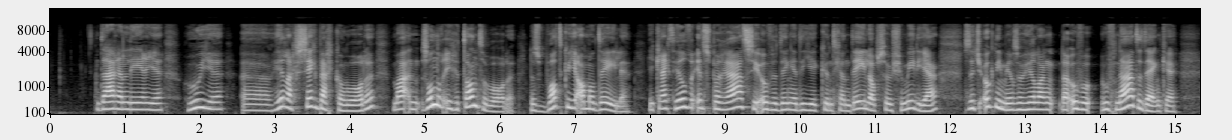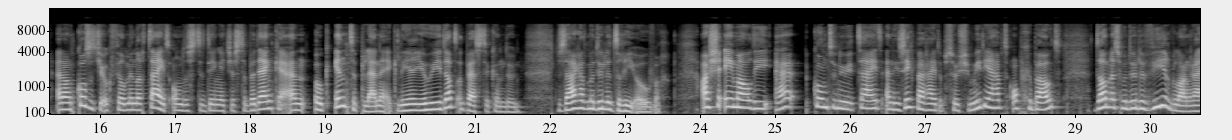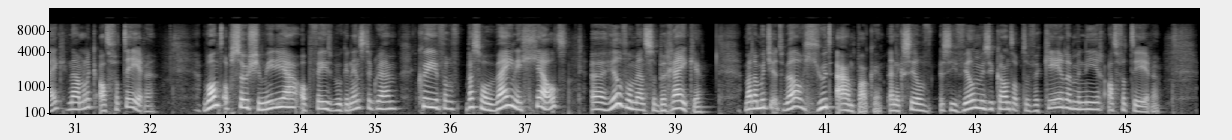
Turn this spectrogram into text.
Daarin leer je hoe je uh, heel erg zichtbaar kan worden, maar zonder irritant te worden. Dus wat kun je allemaal delen? Je krijgt heel veel inspiratie over de dingen die je kunt gaan delen op social media, zodat je ook niet meer zo heel lang daarover hoeft na te denken. En dan kost het je ook veel minder tijd om dus de dingetjes te bedenken en ook in te plannen. Ik leer je hoe je dat het beste kunt doen. Dus daar gaat module 3 over. Als je eenmaal die hè, continuïteit en die zichtbaarheid op social media hebt opgebouwd, dan is module 4 belangrijk, namelijk adverteren. Want op social media, op Facebook en Instagram, kun je voor best wel weinig geld uh, heel veel mensen bereiken. Maar dan moet je het wel goed aanpakken. En ik zie veel muzikanten op de verkeerde manier adverteren.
